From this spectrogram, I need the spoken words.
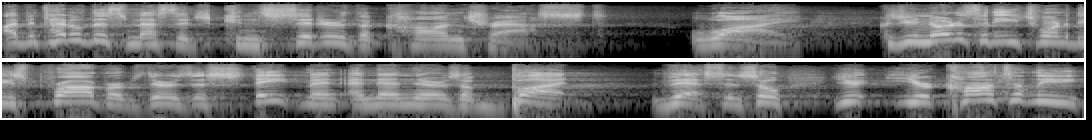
I've entitled this message, Consider the Contrast. Why? Because you notice in each one of these proverbs, there's a statement and then there's a but this. And so you're, you're constantly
